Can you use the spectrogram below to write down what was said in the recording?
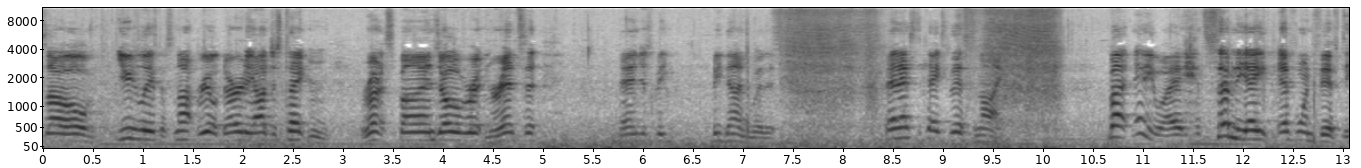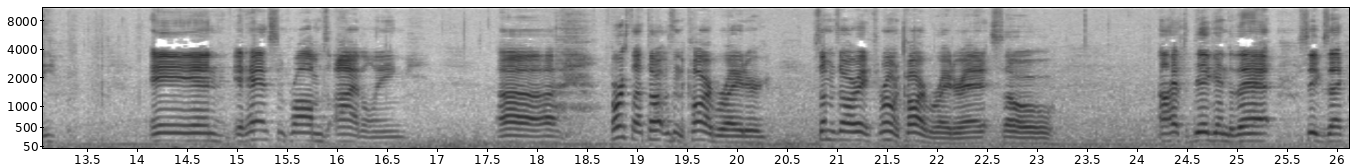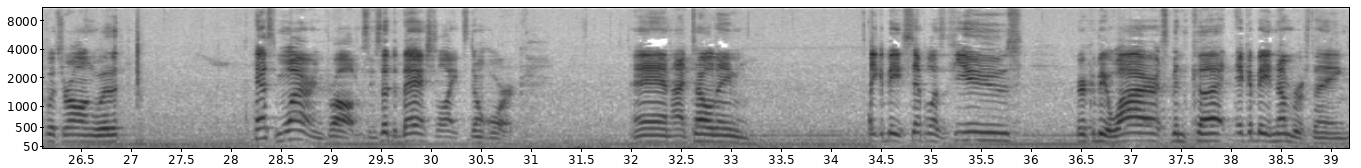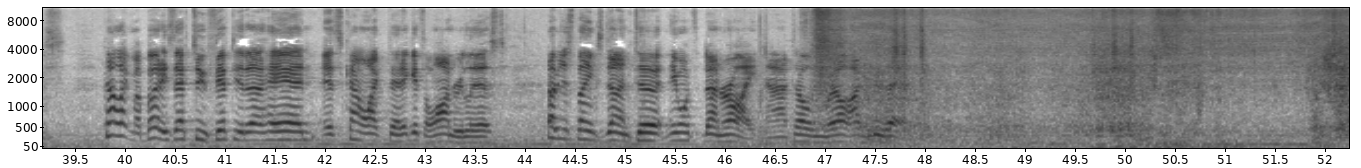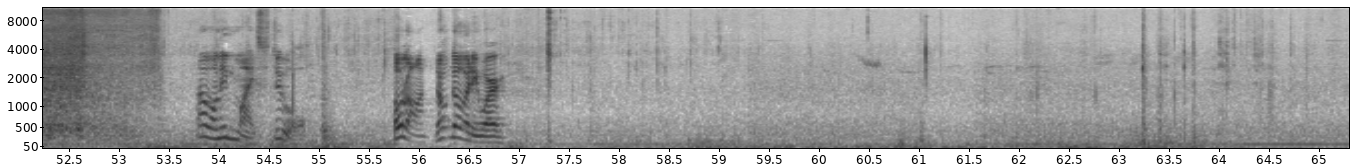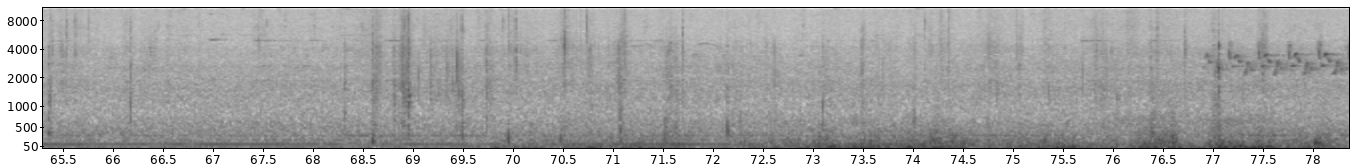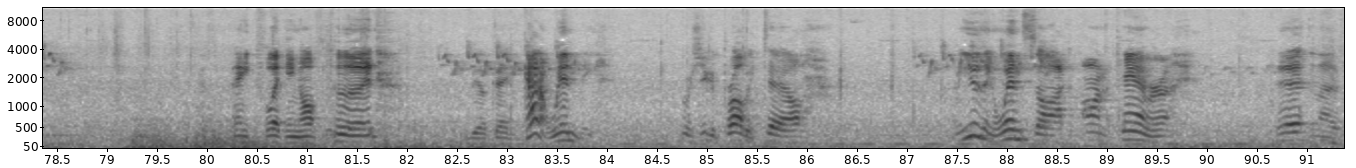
So usually if it's not real dirty, I'll just take and run a sponge over it and rinse it and just be, be done with it. And that's the case this tonight. But anyway, it's 78 F-150 and it has some problems idling. Uh, first I thought it was in the carburetor. Someone's already thrown a carburetor at it, so I'll have to dig into that, see exactly what's wrong with it has some wiring problems. He said the dash lights don't work. And I told him it could be as simple as a fuse, or it could be a wire that's been cut. It could be a number of things. Kind of like my buddy's F250 that I had. It's kind of like that. It gets a laundry list of just things done to it. And he wants it done right. And I told him, well, I can do that. Oh, I will need my stool. Hold on. Don't go anywhere. Flecking off the hood. Be okay. Kind of windy. Of course, you could probably tell. I'm using a windsock on the camera, eh, and I've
